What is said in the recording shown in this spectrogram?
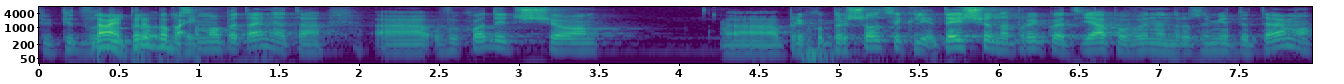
підведу Давай, до, до самого питання. Та, е, виходить, що е, прийшов цей клієнт. Те, що, наприклад, я повинен розуміти тему,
